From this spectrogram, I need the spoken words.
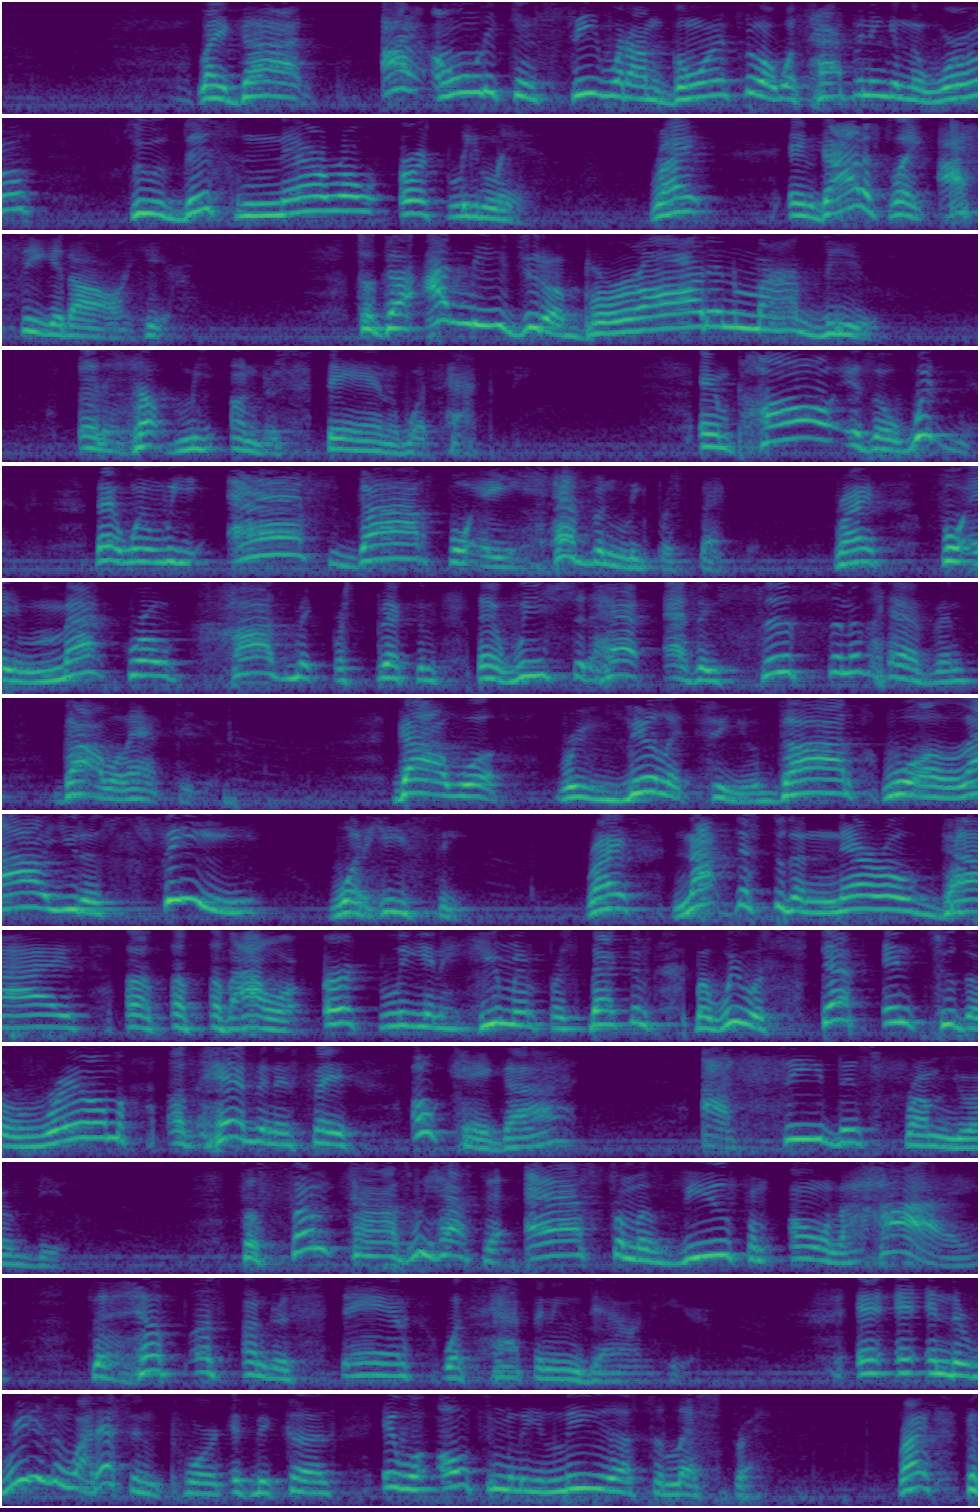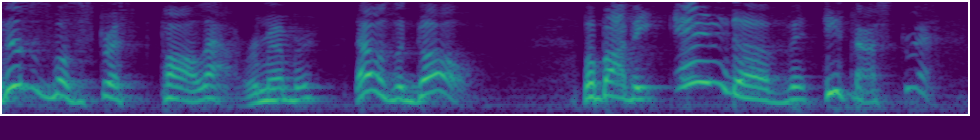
Like, God, I only can see what I'm going through or what's happening in the world through this narrow earthly lens, right? And God is like, I see it all here. So, God, I need you to broaden my view and help me understand what's happening. And Paul is a witness that when we ask God for a heavenly perspective, right, for a macrocosmic perspective that we should have as a citizen of heaven, God will answer you. God will reveal it to you. God will allow you to see what he sees. Right? Not just through the narrow guise of, of, of, our earthly and human perspective, but we will step into the realm of heaven and say, okay, God, I see this from your view. So sometimes we have to ask from a view from on high to help us understand what's happening down here. And, and, and the reason why that's important is because it will ultimately lead us to less stress, right? Because this is supposed to stress Paul out, remember? That was the goal. But by the end of it, he's not stressed.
